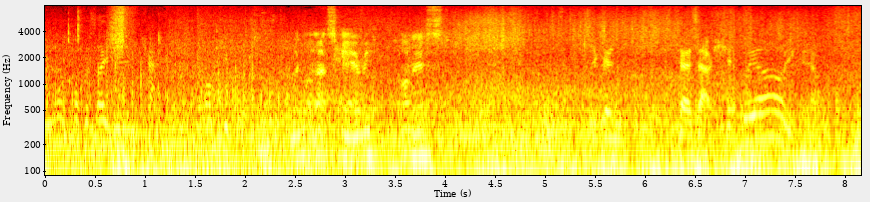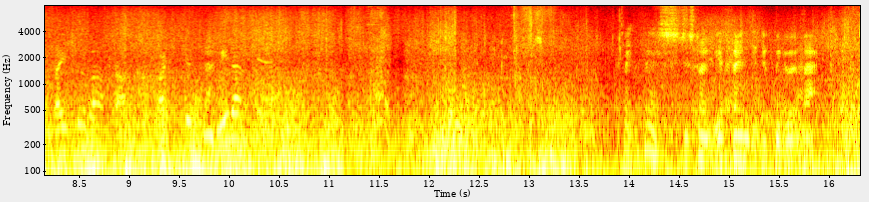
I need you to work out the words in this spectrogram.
We want conversation in chat. Come on, people. We're not that scary, honest. You can tell us how shit we are, you can have a conversation with us, ask questions, we don't care. Take this, just don't be offended if we do it back.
